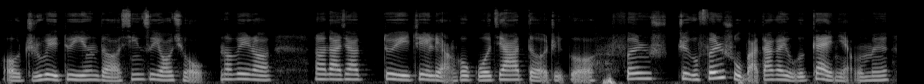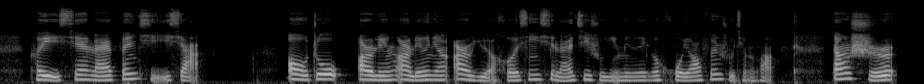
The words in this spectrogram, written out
呃职位对应的薪资要求。那为了让大家对这两个国家的这个分这个分数吧，大概有个概念。我们可以先来分析一下澳洲二零二零年二月和新西兰技术移民的一个获邀分数情况。当时，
